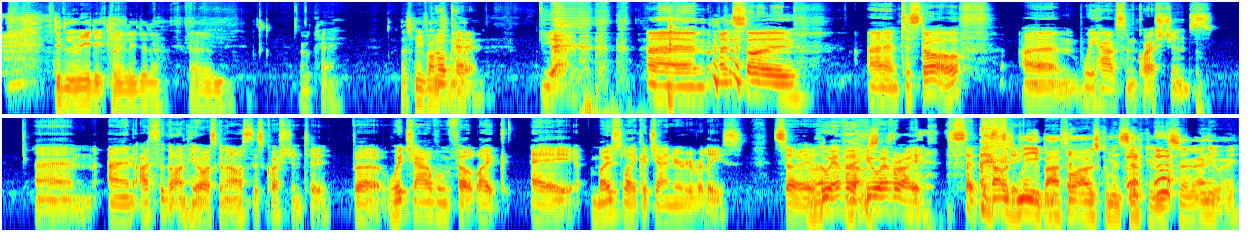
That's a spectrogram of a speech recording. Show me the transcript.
didn't read it clearly, did I? Um, okay, let's move on. From okay. Yeah. Um, and so um, to start off, um, we have some questions. Um, and I've forgotten who I was going to ask this question to, but which album felt like a most like a January release? So Well, whoever was- whoever I said that. That was me, but I thought I was coming second. So anyway,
